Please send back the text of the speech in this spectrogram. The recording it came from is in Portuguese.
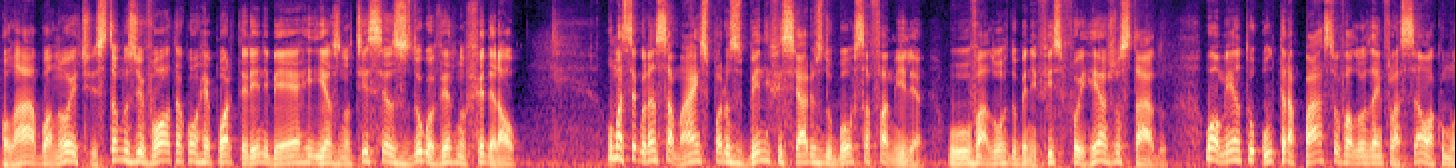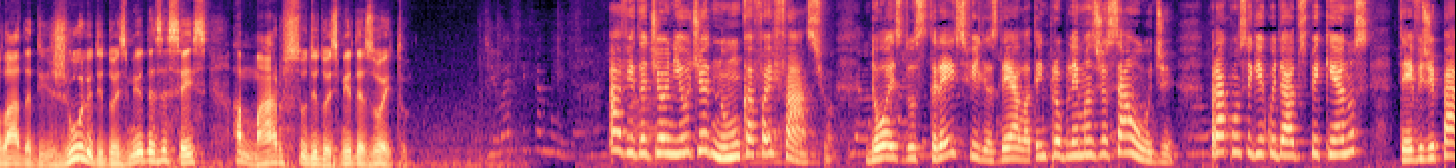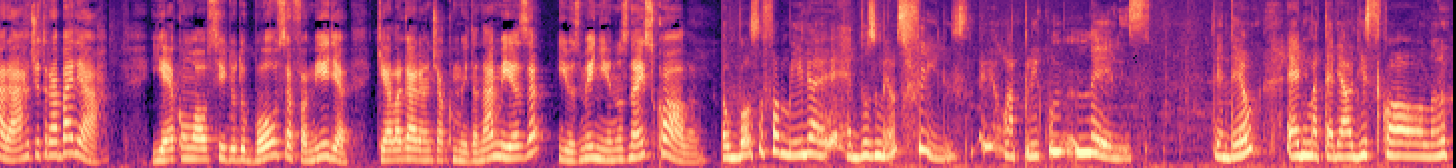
Olá, boa noite. Estamos de volta com o repórter NBR e as notícias do governo federal. Uma segurança a mais para os beneficiários do Bolsa Família. O valor do benefício foi reajustado. O aumento ultrapassa o valor da inflação acumulada de julho de 2016 a março de 2018. A vida de Onilde nunca foi fácil. Dois dos três filhos dela têm problemas de saúde. Para conseguir cuidar dos pequenos, teve de parar de trabalhar. E é com o auxílio do Bolsa Família que ela garante a comida na mesa e os meninos na escola. O Bolsa Família é dos meus filhos. Eu aplico neles, entendeu? É de material de escola,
